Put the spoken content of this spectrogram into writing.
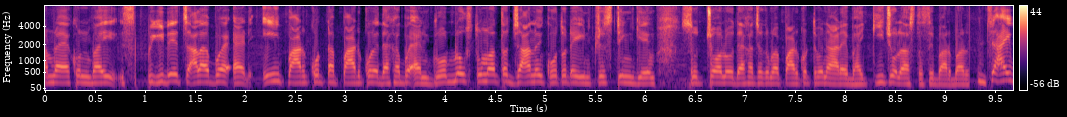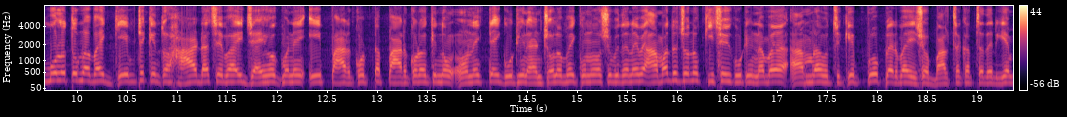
আমরা এখন ভাই স্পিডে চালাবো। অ্যান্ড এই পার্করটা পার করে দেখাবো। অ্যান্ড রোডব্লক্স তোমরা তো জানোই কতটা ইন্টারেস্টিং গেম সো চলো, দেখা যাক আমরা পার করতে পারি আরে ভাই, কি চলে আসতেছে বারবার? যাই বলো তোমরা ভাই গেমটা কিন্তু হার্ড আছে ভাই। যাই হোক মানে এই পার্করটা পার করা কিন্তু অনেকটাই কঠিন। অ্যান্ড চলো ভাই, কোনো অসুবিধা নেই আমাদের জন্য কিছুই কঠিন না ভাই। আমরা হচ্ছে কি প্রো প্লেয়ার ভাই, এইসব বাচ্চা কাচ্চাদের গেম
